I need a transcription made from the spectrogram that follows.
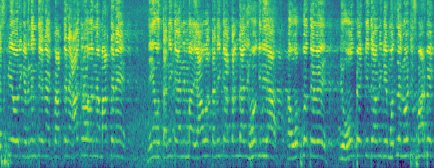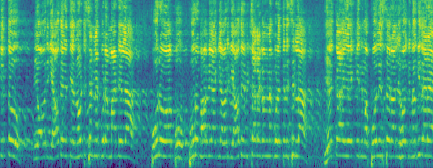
ಎಸ್ ಪಿ ಅವರಿಗೆ ವಿನಂತಿಯನ್ನ ಮಾಡ್ತೇನೆ, ಆಗ್ರಹವನ್ನ ಮಾಡ್ತೇನೆ. ನೀವು ತನಿಖಾ, ನಿಮ್ಮ ಯಾವ ತನಿಖಾ ತಂಡ ಅಲ್ಲಿ ಹೋಗಿದೆಯಾ? ನಾವು ಒಪ್ಕೋತೇವೆ. ನೀವು ಹೋಗ್ಬೇಕಿದ್ರೆ ಅವನಿಗೆ ಮೊದಲೇ ನೋಟಿಸ್ ಮಾಡಬೇಕಿತ್ತು. ನೀವು ಅವರಿಗೆ ಯಾವುದೇ ರೀತಿಯ ನೋಟಿಸ್ ಅನ್ನ ಕೂಡ ಮಾಡಲಿಲ್ಲ ಪೂರ್ವ ಪೂರ್ವಭಾವಿಯಾಗಿ ಅವರಿಗೆ ಯಾವುದೇ ವಿಚಾರಗಳನ್ನ ಕೂಡ ತಿಳಿಸಿಲ್ಲ. ಏಕಾಏಕಿ ನಿಮ್ಮ ಪೊಲೀಸರು ಅಲ್ಲಿ ಹೋಗಿ ನುಗ್ಗಿದ್ದಾರೆ.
